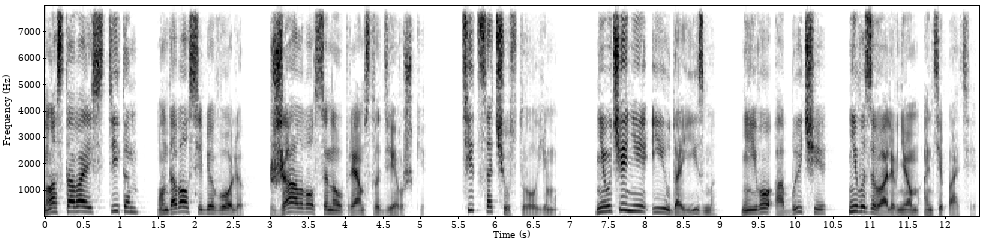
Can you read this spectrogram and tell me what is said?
Но оставаясь с Титом, он давал себе волю, жаловался на упрямство девушки. Тит сочувствовал ему. Ни учение иудаизма, ни его обычаи не вызывали в нем антипатии.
